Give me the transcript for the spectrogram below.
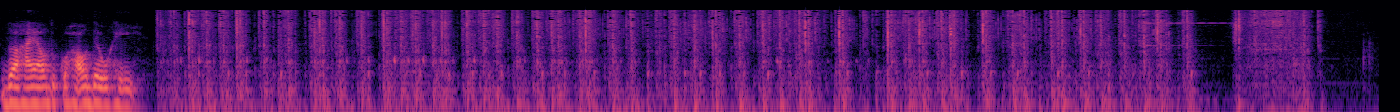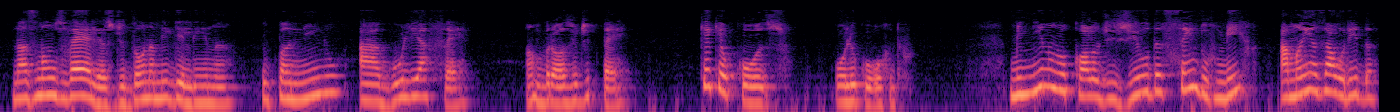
do Arraial do Curral del Rei. Nas mãos velhas de Dona Miguelina, o paninho, a agulha e a fé. Ambrósio de pé. Que que eu coso? Olho gordo. Menino no colo de Gilda, sem dormir, a mãe exaurida,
